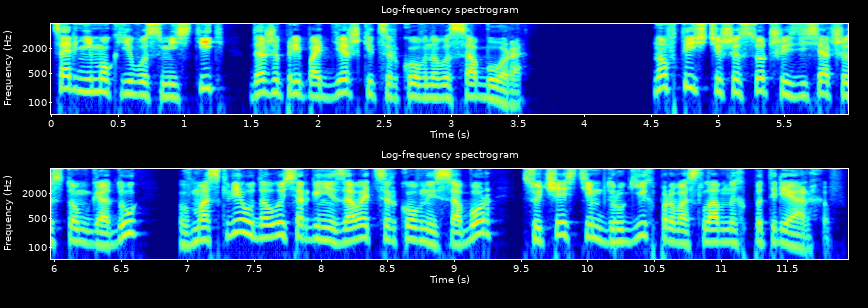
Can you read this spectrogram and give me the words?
Царь не мог его сместить даже при поддержке церковного собора. Но в 1666 году в Москве удалось организовать церковный собор с участием других православных патриархов.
